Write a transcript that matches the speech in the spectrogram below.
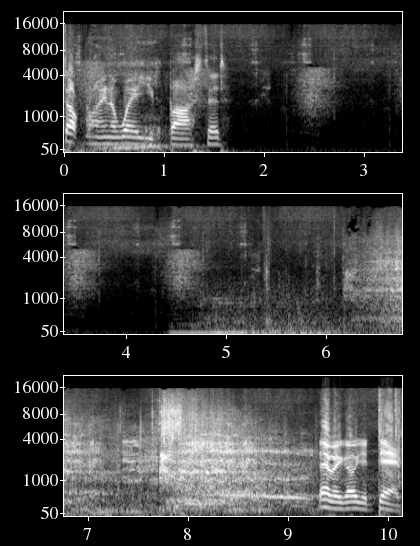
Stop running away, you bastard. There we go, you're dead.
